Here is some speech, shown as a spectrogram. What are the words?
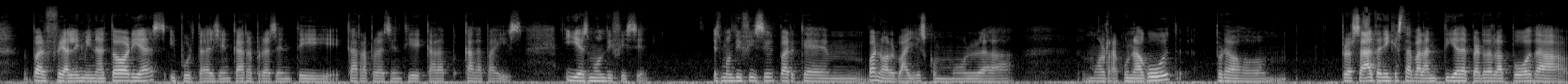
per fer eliminatòries i portar gent que representi, que representi cada, cada país i és molt difícil és molt difícil perquè mm, bueno, el ball és com molt, eh, molt reconegut però, però s'ha de tenir aquesta valentia de perdre la por de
